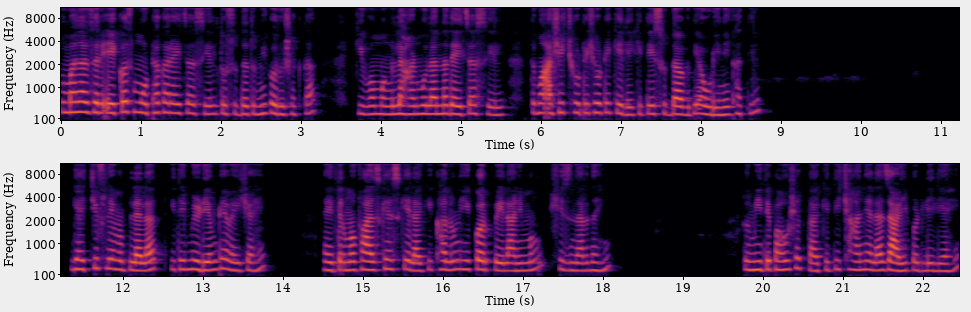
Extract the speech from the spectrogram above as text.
तुम्हाला जर एकच मोठा करायचा असेल तो सुद्धा तुम्ही करू शकता. किंवा मग लहान मुलांना द्यायचं असेल तर मग असे छोटे छोटे केले की ते सुद्धा अगदी आवडीने खातील. गॅसची फ्लेम आपल्याला इथे मीडियम ठेवायची आहे. नाहीतर मग फास्ट गॅस केला की खालून हे करपेल आणि मग शिजणार नाही. तुम्ही इथे पाहू शकता किती छान याला जाळी पडलेली आहे.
